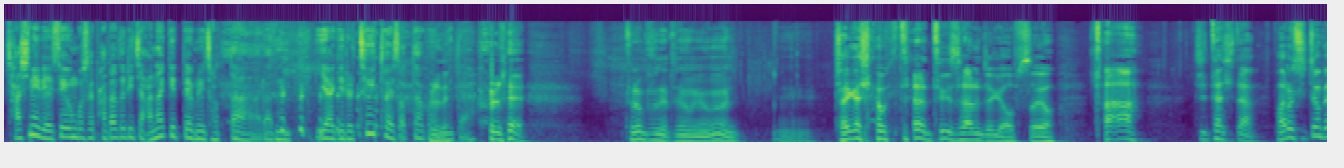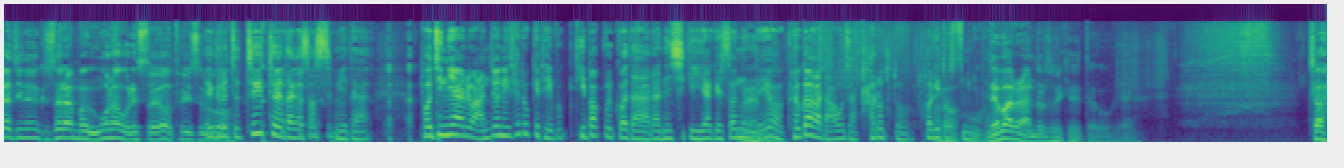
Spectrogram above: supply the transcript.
자신이 내세운 것을 받아들이지 않았기 때문에 졌다라는 이야기를 트위터에 썼다고 원래, 합니다. 원래 트럼프 대통령은 예, 자기가 잘못한 트윗을 하는 적이 없어요. 다 지 탓이다. 바로 직전까지는 그 사람만 응원하고 그랬어요. 트윗으로. 네, 그렇죠. 트위터에다가 썼습니다. 버지니아를 완전히 새롭게 뒤바- 뒤바꿀 거다라는 식의 이야기를 썼는데요. 네, 네. 결과가 나오자 바로 또 거리뒀습니다. 어, 내 말을 안 들어서 이렇게 됐다고. 예. 자,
